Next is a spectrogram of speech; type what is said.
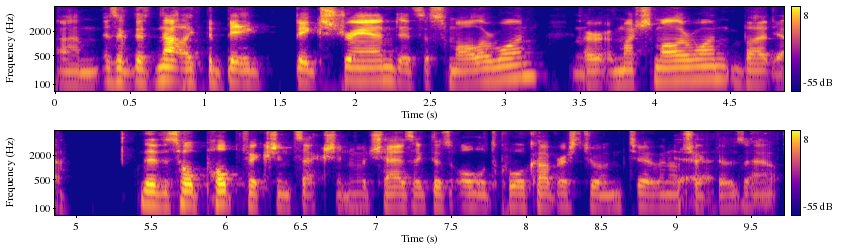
um is like there's not like the big big Strand. It's a smaller one Mm. or a much smaller one. But Yeah. there's this whole Pulp Fiction section, which has like those old cool covers to them too, and I'll Yeah. check those out.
